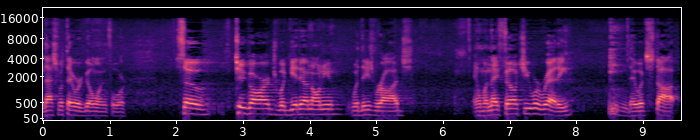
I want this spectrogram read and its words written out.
and that's what they were going for. So, two guards would get in on you with these rods, and when they felt you were ready, they would stop.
